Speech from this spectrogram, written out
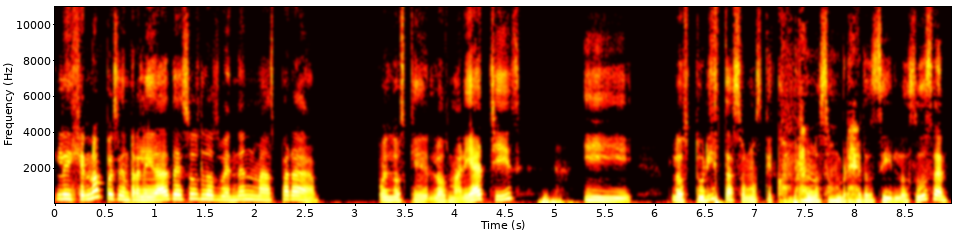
Le dije, no, pues en realidad esos los venden más para, pues los que, los mariachis y los turistas son los que compran los sombreros y los usan.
